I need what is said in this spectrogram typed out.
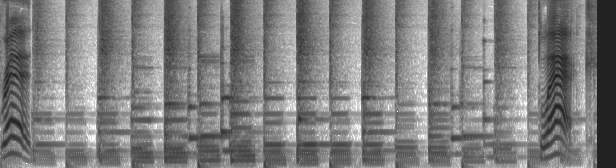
Red. Black.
